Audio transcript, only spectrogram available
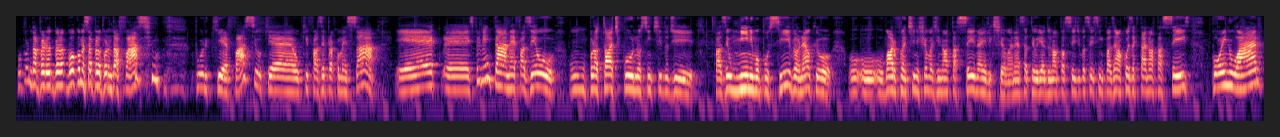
Vou, perguntar, vou começar pela pergunta fácil, porque é fácil, que é o que fazer para começar, é, é, experimentar, né? Fazer o, um protótipo no sentido de fazer o mínimo possível, né? O que o, o, o Mauro Fantini chama de nota 6, né? Ele que chama, né? Essa teoria do nota 6, de você sim fazer uma coisa que tá nota 6, põe no ar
